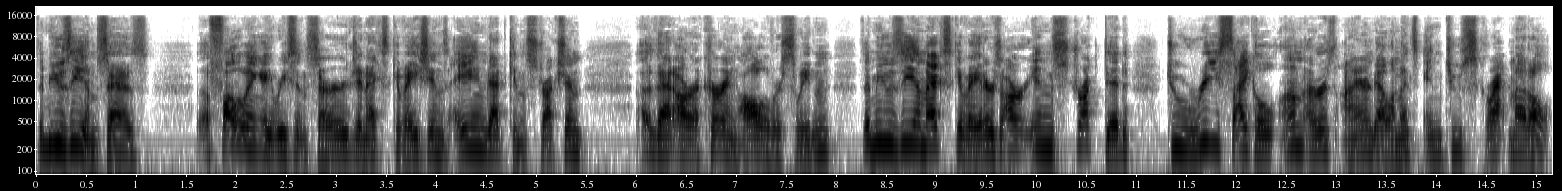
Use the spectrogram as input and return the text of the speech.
The museum says following a recent surge in excavations aimed at construction that are occurring all over Sweden, the museum excavators are instructed to recycle unearthed iron elements into scrap metal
